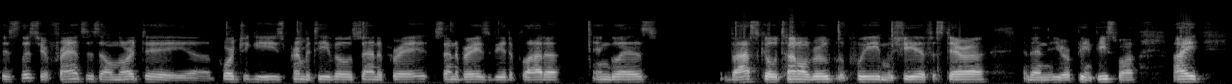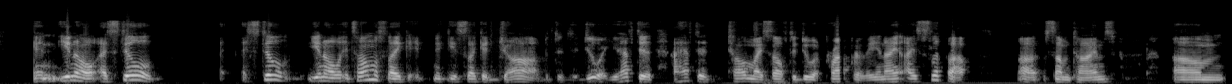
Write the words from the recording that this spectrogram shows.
this list here: Frances, El Norte, uh, Portuguese, Primitivo, Santa Pre, Sanabrés, Via de Plata, Ingles, Vasco Tunnel Route, Le Puy, Muxía, Finisterre, and then the European Peace Wall. I and you know I still I still, you know, it's almost like it, it's like a job to, to, do it. You have to, I have to tell myself to do it properly, and I, I slip up uh, sometimes. Um,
